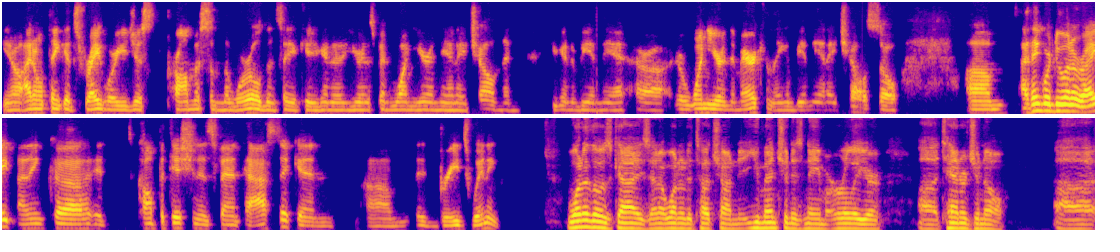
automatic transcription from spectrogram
you know i don't think it's right where you just promise them the world and say okay you're gonna you're gonna spend one year in the nhl and then you're gonna be in the uh, or one year in the american league and be in the nhl so um, i think we're doing it right. I think uh, it competition is fantastic and um, it breeds winning one of those guys and i wanted to touch on you mentioned his name earlier uh, tanner jeannot uh,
